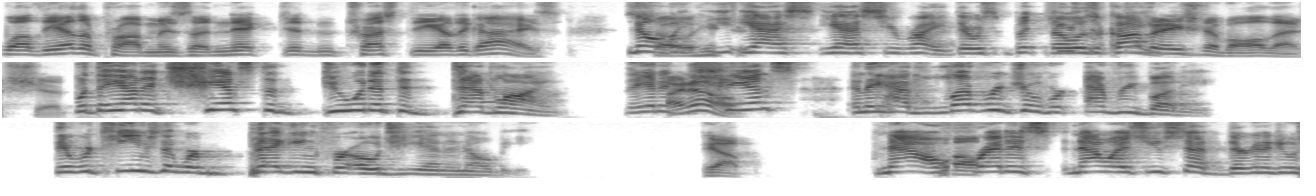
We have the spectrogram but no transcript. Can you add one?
Well the other problem is that nick didn't trust the other guys. No so but he, yes yes you're right. There was but there was a combination thing. of all that shit. But they had a chance to do it at the deadline. They had a chance and they had leverage over everybody. There were teams that were begging for og Obi. yeah now well, Fred is now, as you said, they're going to do.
